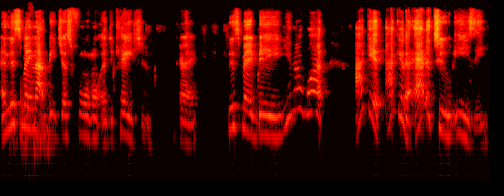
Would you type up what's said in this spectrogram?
And this may not be just formal education. Okay. This may be, you know what? I get I get an attitude easy.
